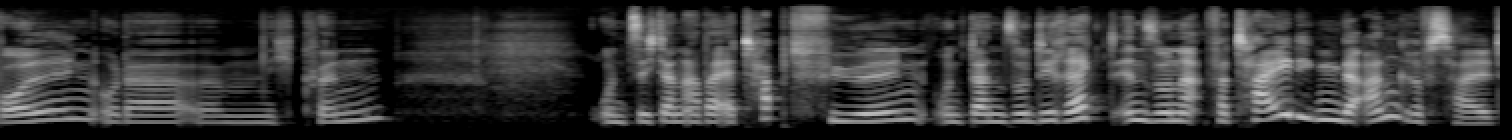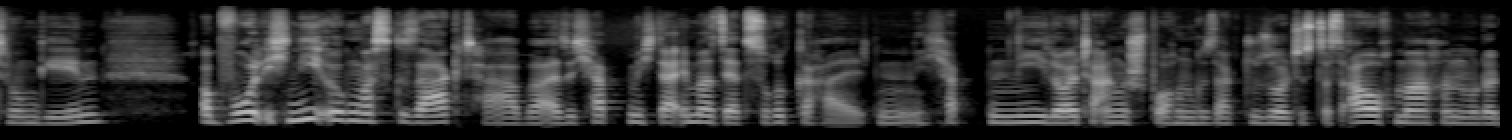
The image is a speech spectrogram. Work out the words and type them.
wollen oder ähm, nicht können und sich dann aber ertappt fühlen und dann so direkt in so eine verteidigende Angriffshaltung gehen, obwohl ich nie irgendwas gesagt habe. Also ich habe mich da immer sehr zurückgehalten. Ich habe nie Leute angesprochen und gesagt, du solltest das auch machen oder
